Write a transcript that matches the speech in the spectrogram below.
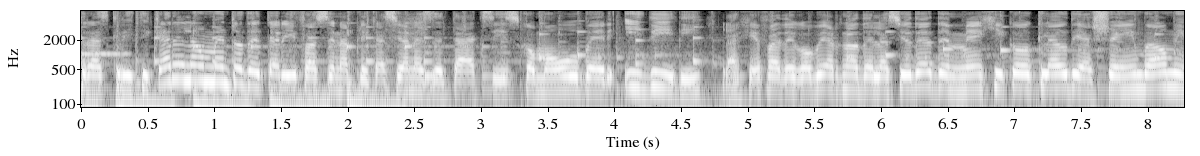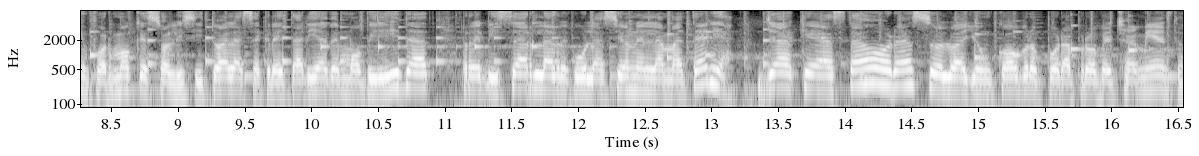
Tras criticar el aumento de tarifas en aplicaciones de taxis como Uber y Didi, la jefa de gobierno de la Ciudad de México, Claudia Sheinbaum, informó que solicitó a la Secretaría de Movilidad revisar la regulación en la materia, ya que hasta ahora solo hay un cobro por aprovechamiento.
